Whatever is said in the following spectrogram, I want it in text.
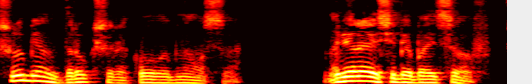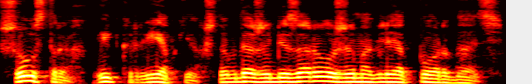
Шубин вдруг широко улыбнулся. Набирай себе бойцов, шустрых и крепких, чтобы даже без оружия могли отпор дать.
